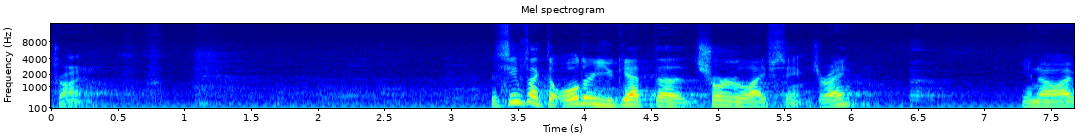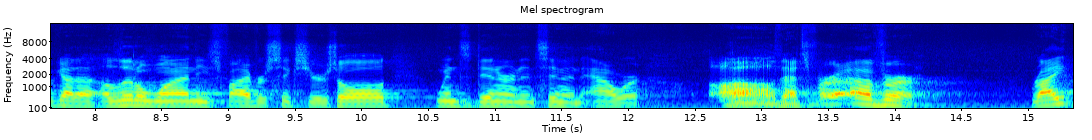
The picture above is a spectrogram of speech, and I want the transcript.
Trying. It seems like the older you get, the shorter life seems, right? You know, I've got a, a little one, he's five or six years old when's dinner and it's in an hour. Oh, that's forever, right?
